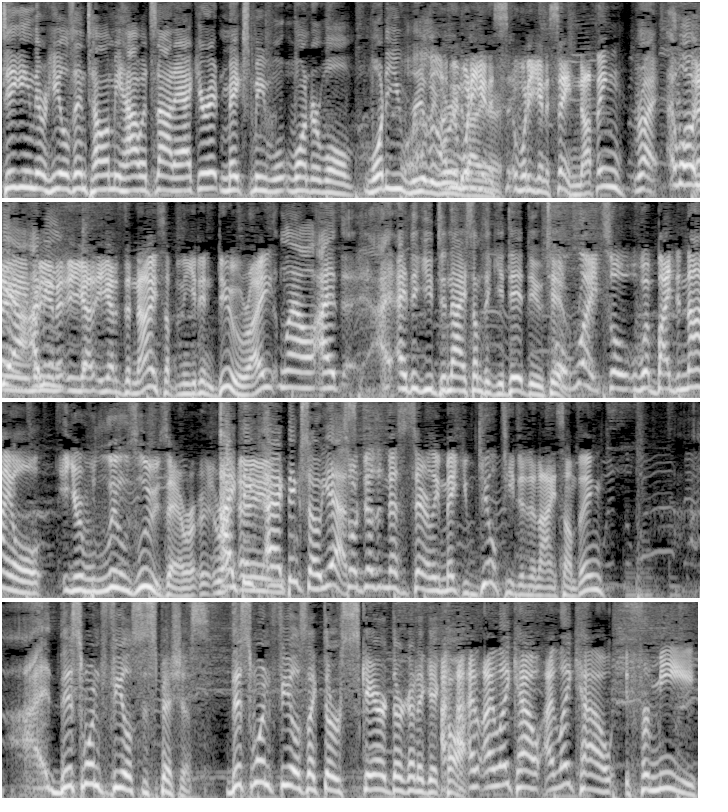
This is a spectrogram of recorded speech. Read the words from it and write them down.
digging their heels in, telling me how it's not accurate, makes me w- wonder. Well, what are you really I mean, worried what are about? you gonna here? What are you going to say? Nothing. Right. Well, I yeah. mean, I you mean, gonna, you got you got to deny something you didn't do, right? well, I, I I think you deny something you did do too. Oh, right. So w- by denial, you're lose lose there. Right? I think mean, I think so. Yes. So it doesn't necessarily make you guilty to deny something. I, this one feels suspicious. This one feels like they're scared they're going to get caught. I, I, I like how I like how for me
